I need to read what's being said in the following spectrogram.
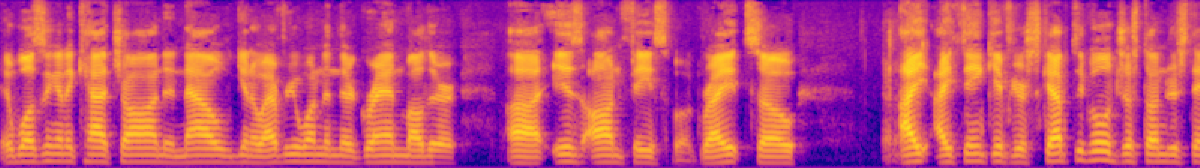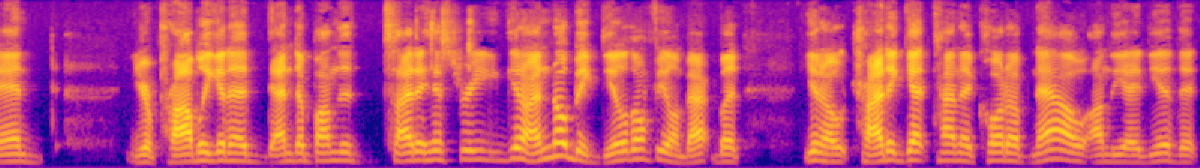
it wasn't going to catch on. And now, you know, everyone and their grandmother uh, is on Facebook, right? So I, I think if you're skeptical, just understand you're probably going to end up on the side of history, you know, and no big deal. Don't feel embarrassed, but, you know, try to get kind of caught up now on the idea that,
